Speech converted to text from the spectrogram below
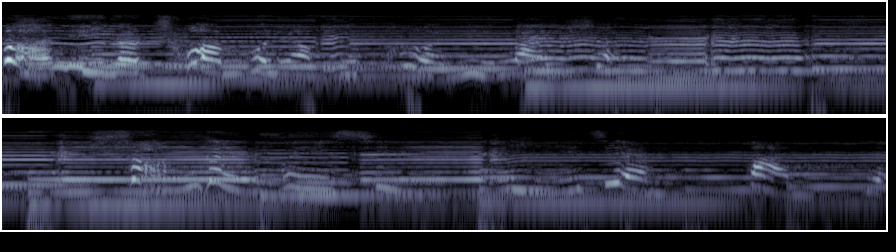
把你那穿不了的破衣烂衫，赏给为妻一件半件；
